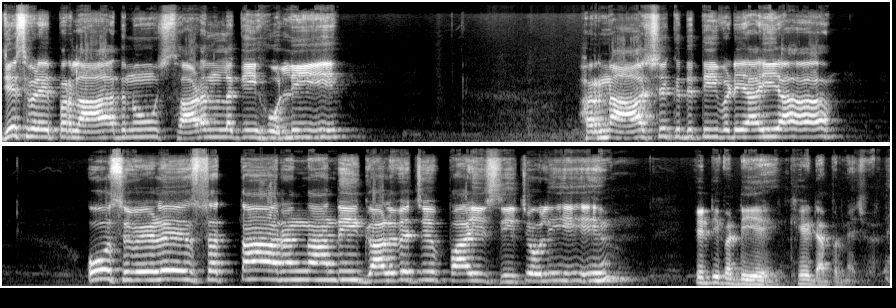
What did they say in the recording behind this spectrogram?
ਜਿਸ ਵੇਲੇ ਪ੍ਰਲਾਦ ਨੂੰ ਸਾੜਨ ਲੱਗੀ ਹੋਲੀ, ਹਰਨਾਸ਼ਕ ਦਿੱਤੀ ਵਡਿਆਈਆ, ਉਸ ਵੇਲੇ ਸੱਤਾਂ ਰੰਗਾਂ ਦੀ ਗਲ ਵਿੱਚ ਪਾਈ ਸੀ ਚੋਲੀ। ਏਡੀ ਵੱਡੀ ਇਹ ਖੇਡ ਆ ਪਰਮੇਸ਼ਵਰ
